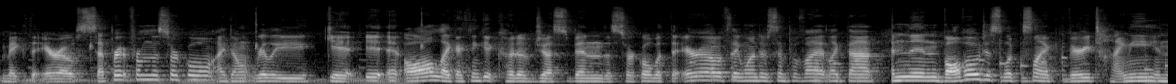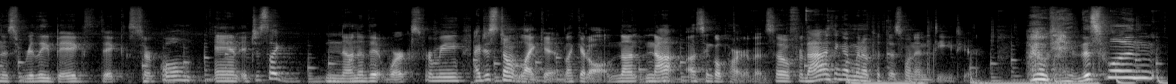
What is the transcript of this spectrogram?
make the arrow separate from the circle. I don't really get it at all. Like, I think it could have just been the circle with the arrow if they wanted to simplify it like that. And then Volvo just looks like very tiny in this really big, thick circle. And it just like, none of it works for me. I just don't like it, like at all. None, not a single part of it. So for that, I think I'm gonna put this one in D tier. Okay, this one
